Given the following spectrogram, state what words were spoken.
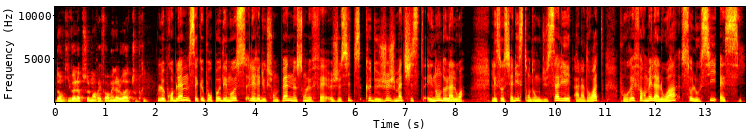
Donc ils veulent absolument réformer la loi à tout prix. Le problème, c'est que pour Podemos, les réductions de peine ne sont le fait, je cite, que de juges machistes et non de la loi. Les socialistes ont donc dû s'allier à la droite pour réformer la loi Solo CSC.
